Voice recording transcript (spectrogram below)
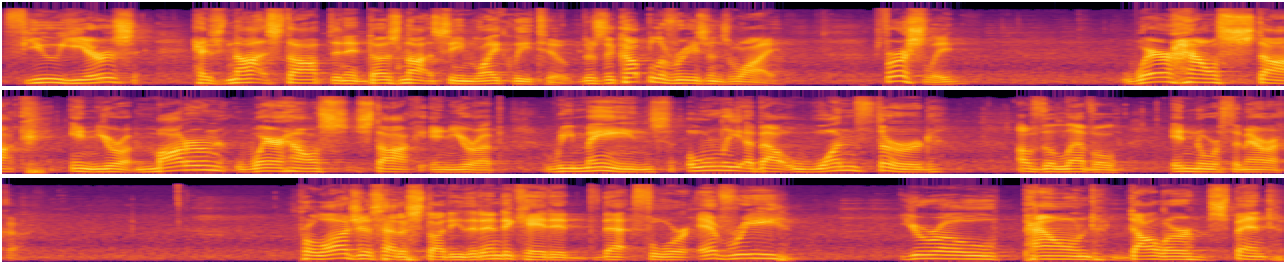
few years has not stopped and it does not seem likely to. There's a couple of reasons why. Firstly, warehouse stock in Europe, modern warehouse stock in Europe remains only about one third of the level in North America. Prologis had a study that indicated that for every euro, pound, dollar spent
